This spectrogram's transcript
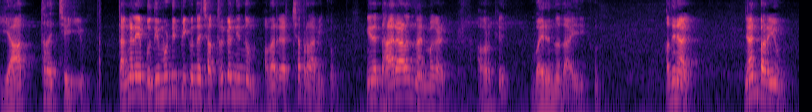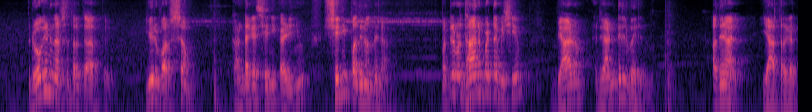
യാത്ര ചെയ്യും. തങ്ങളെ ബുദ്ധിമുട്ടിപ്പിക്കുന്ന ശത്രുക്കളിൽ നിന്നും അവർ രക്ഷ പ്രാപിക്കും. ഇങ്ങനെ ധാരാളം നന്മകൾ അവർക്ക് വരുന്നതായിരിക്കും. അതിനാൽ ഞാൻ പറയും രോഹിണി നക്ഷത്രക്കാർക്ക് ഈ ഒരു വർഷം കണ്ടക ശനി കഴിഞ്ഞു ശനി പതിനൊന്നിലാണ്. മറ്റൊരു പ്രധാനപ്പെട്ട വിഷയം വ്യാഴം രണ്ടിൽ വരുന്നു. അതിനാൽ യാത്രകൾ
